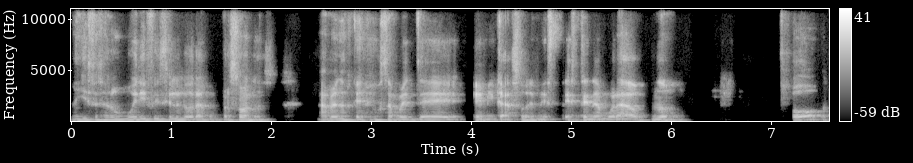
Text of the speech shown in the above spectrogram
Y eso es algo muy difícil de lograr con personas, a menos que justamente, en mi caso, esté enamorado, ¿no? O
